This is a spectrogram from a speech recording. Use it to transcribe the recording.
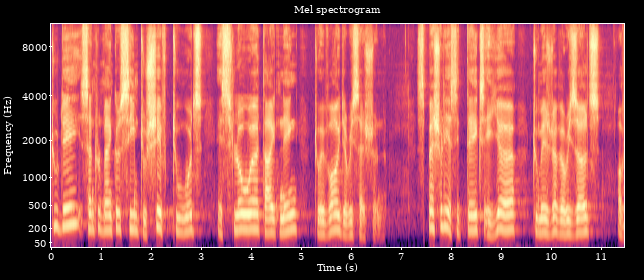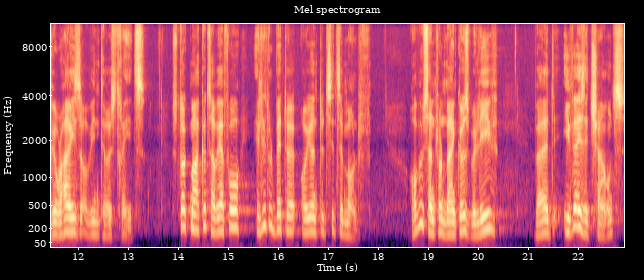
Today, central bankers seem to shift towards a slower tightening to avoid a recession, especially as it takes a year to measure the results of the rise of interest rates. Stock markets are therefore a little better oriented since a month. Other central bankers believe that if there is a chance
